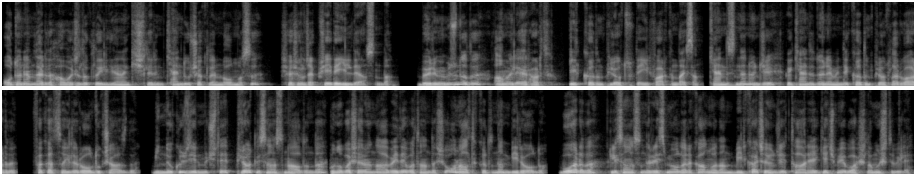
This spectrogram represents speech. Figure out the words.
o dönemlerde havacılıkla ilgilenen kişilerin kendi uçaklarının olması şaşılacak bir şey değildi aslında. Bölümümüzün adı Amelie Earhart. İlk kadın pilot değil farkındaysan. Kendisinden önce ve kendi döneminde kadın pilotlar vardı. Fakat sayıları oldukça azdı. 1923'te pilot lisansını aldığında bunu başaran ABD vatandaşı 16 kadından biri oldu. Bu arada lisansını resmi olarak almadan birkaç ay önce tarihe geçmeye başlamıştı bile.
